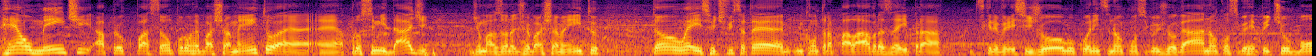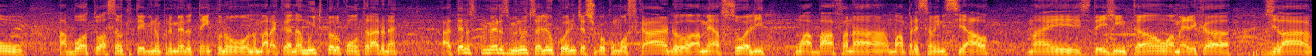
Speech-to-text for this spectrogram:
realmente a preocupação por um rebaixamento, é, é, a proximidade de uma zona de rebaixamento. Então é isso, é difícil até encontrar palavras aí para descrever esse jogo. O Corinthians não conseguiu jogar, não conseguiu repetir o bom, a boa atuação que teve no primeiro tempo no, no Maracanã, muito pelo contrário, né? Até nos primeiros minutos ali o Corinthians chegou com o Moscardo, ameaçou ali um abafa na uma pressão inicial, mas desde então o América de lá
